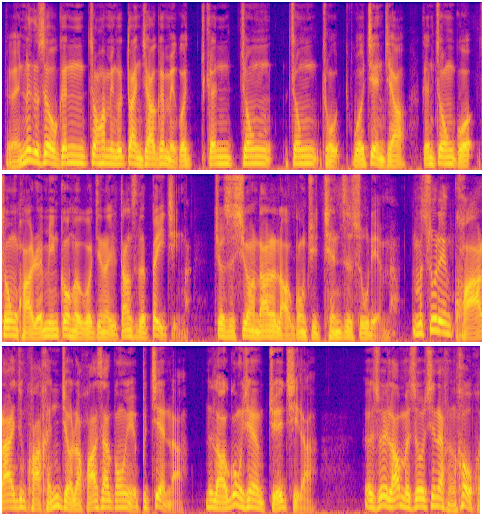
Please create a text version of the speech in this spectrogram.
对，那个时候跟中华民国断交，跟美国跟中中国建交，跟中国中华人民共和国建交，有当时的背景嘛，就是希望拉着老公去牵制苏联嘛。那么苏联垮了，已经垮很久了，华沙公园也不见了。那老共现在崛起了，呃，所以老美说现在很后悔，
